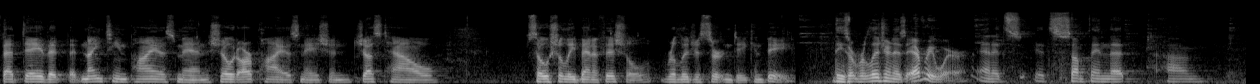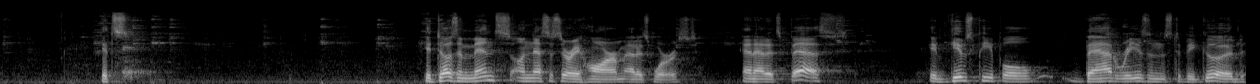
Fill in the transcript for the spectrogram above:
That day that, that 19 pious men showed our pious nation just how socially beneficial religious certainty can be. These are, religion is everywhere, and it's, it's something that um, it's, it does immense unnecessary harm at its worst, and at its best, it gives people bad reasons to be good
